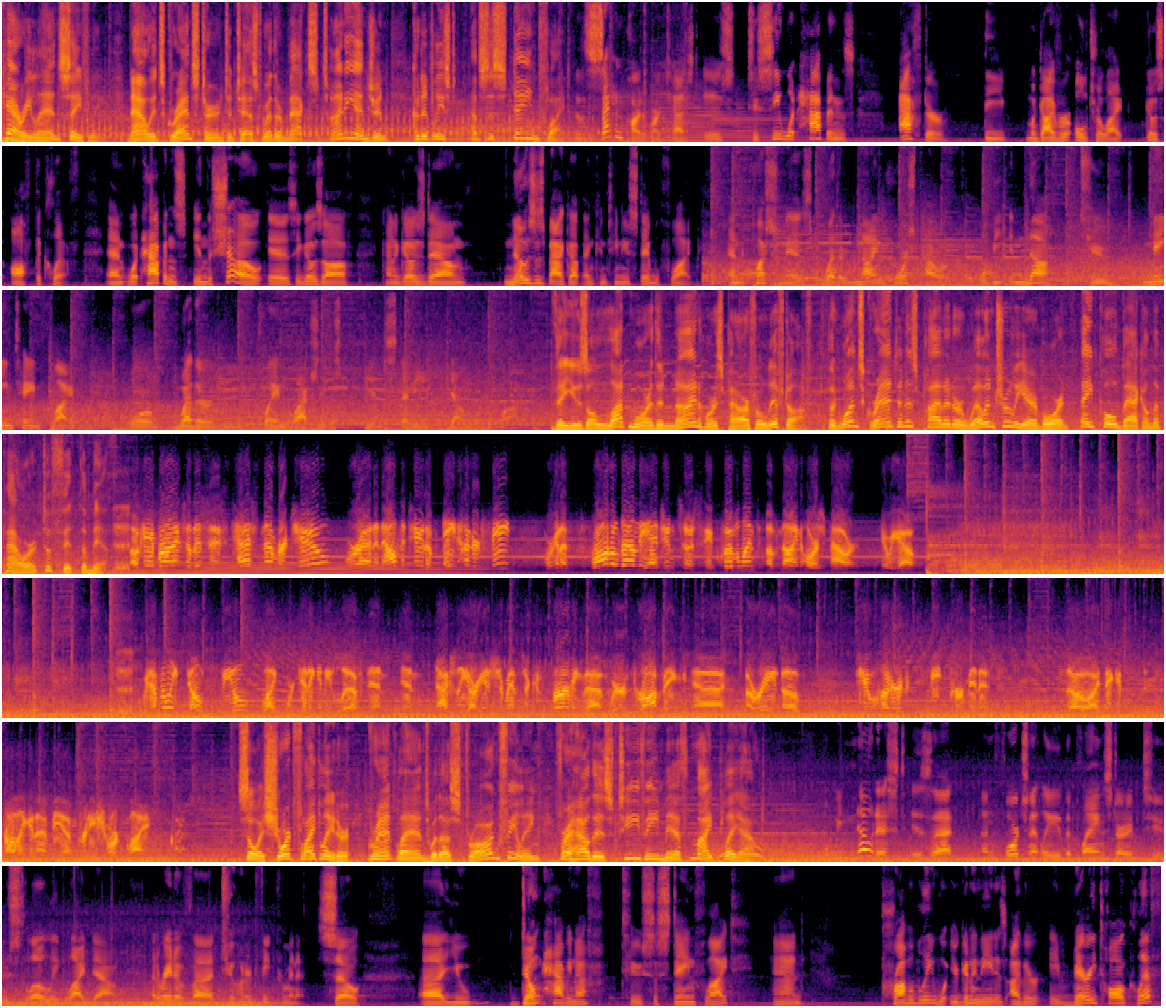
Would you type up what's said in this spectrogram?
Kari lands safely. Now it's Grant's turn to test whether Mac's tiny engine could at least have sustained flight. Now, the second part of our test is to see what happens after the MacGyver ultralight goes off the cliff. And what happens in the show is he goes off, kind of goes down, noses back up, and continues stable flight. And the question is whether 9 horsepower will be enough to maintain flight or whether the plane will actually just be in a steady downward fly. They use a lot more than 9 horsepower for liftoff, but once Grant and his pilot are well and truly airborne, they pull back on the power to fit the myth. Okay, Brian, so this is test number two. We're at an altitude of 800 feet. We're going to throttle down the engine so it's the equivalent of 9 horsepower. Here we go. Definitely don't feel like we're getting any lift, and, and actually our instruments are confirming that we're dropping at a rate of 200 feet per minute. So I think it's probably going to be a pretty short flight. So a short flight later, Grant lands with a strong feeling for how this TV myth might play out. What we noticed is that unfortunately the plane started to slowly glide down at a rate of uh, 200 feet per minute. So uh, you don't have enough to sustain flight, and probably what you're going to need is either a very tall cliff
